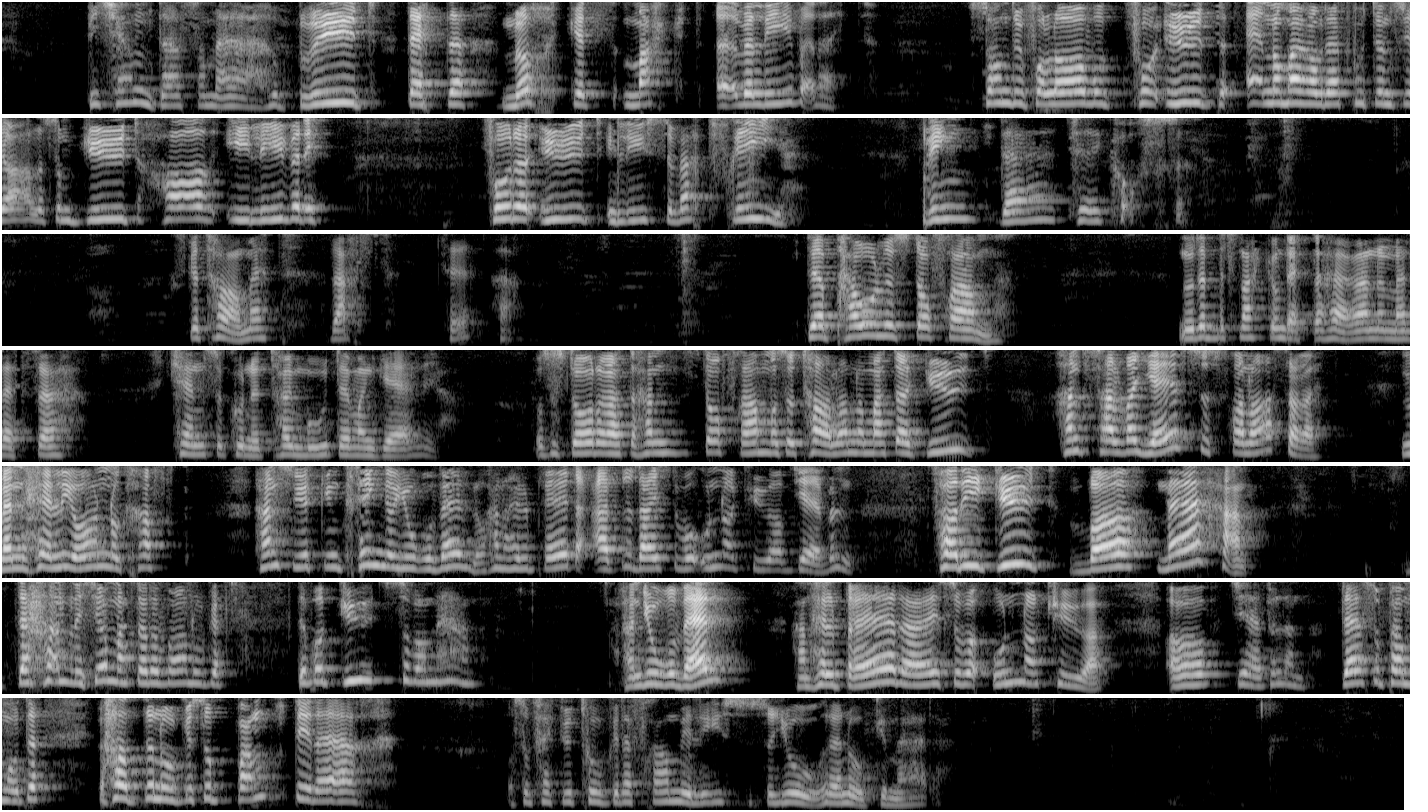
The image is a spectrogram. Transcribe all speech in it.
Bekjenn det som er. Bryt dette mørkets makt over livet ditt. Sånn du får lov å få ut enda mer av det potensialet som Gud har i livet ditt. Få det ut i lyset. Vært fri. Bring det til korset. Jeg skal ta med et vers til her. Der Paulus står fram når det er snakk om dette herrene med disse hvem som kunne ta imot evangeliet. Og så står det at han står fram og så taler han om at det er Gud han salva Jesus fra Nasaret med en hellig ånd og kraft. Han som gikk omkring og gjorde vel, og han helbredet alle de som var underkua av djevelen. Fordi Gud var med han. Det handler ikke om at det var noe Det var Gud som var med han. Han gjorde vel. Han helbredet de som var underkua av djevelen. Det som på en måte hadde noe som bandt de der. Og så fikk du tatt det fram i lyset, så gjorde det noe med det.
